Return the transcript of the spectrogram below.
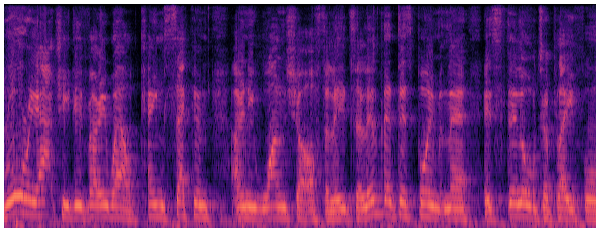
Rory actually did very well. Came second, only one shot off the lead. So a little bit of disappointment there. It's still all to play for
